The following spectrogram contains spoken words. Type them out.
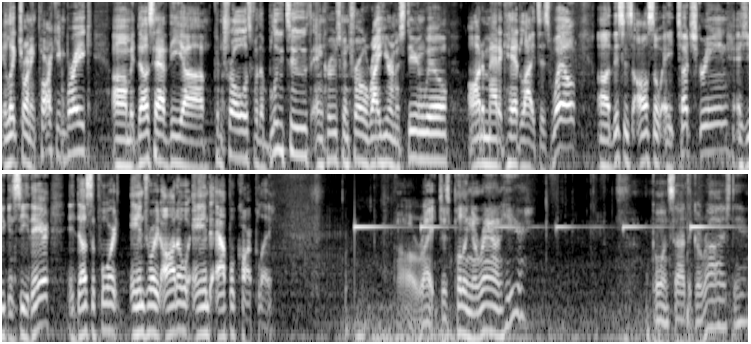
electronic parking brake. Um, it does have the uh, controls for the Bluetooth and cruise control right here on the steering wheel, automatic headlights as well. Uh, this is also a touchscreen, as you can see there. It does support Android Auto and Apple CarPlay. All right, just pulling around here. Go inside the garage there.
